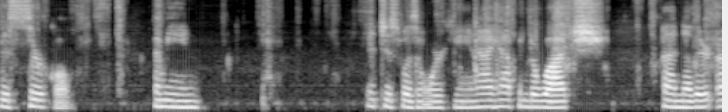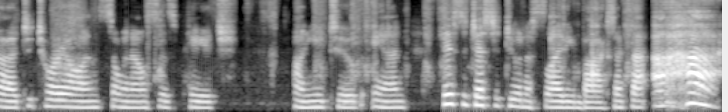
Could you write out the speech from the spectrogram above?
this circle. I mean, it just wasn't working. And I happened to watch another uh, tutorial on someone else's page on YouTube, and they suggested doing a sliding box. I thought, aha,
